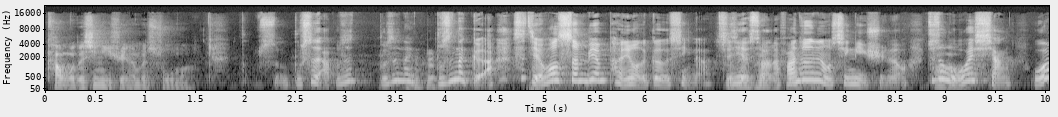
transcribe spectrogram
看我的心理学那本书吗？是不是啊？不是不是那不是那个啊，是解剖身边朋友的个性啊，其实也算啊，反正就是那种心理学那种，就是嗯我会想，我会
